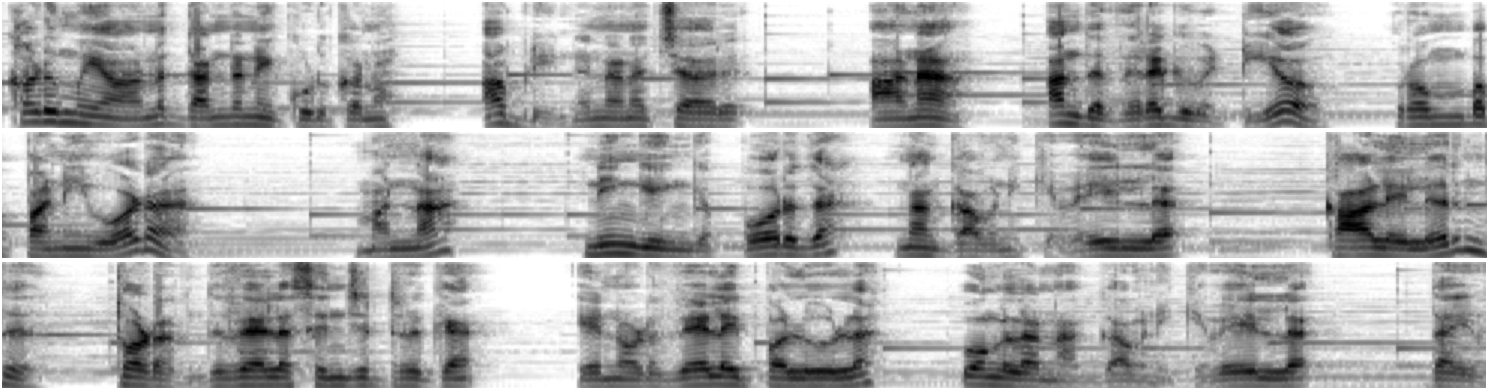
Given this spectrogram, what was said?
கடுமையான தண்டனை கொடுக்கணும் அப்படின்னு நினைச்சாரு. ஆனா அந்த விறகு வெட்டியோ ரொம்ப பணிவோட மன்னா நீங்க இங்க போறத நான் கவனிக்கவே இல்லை. காலையிலேருந்து தொடர்ந்து வேலை செஞ்சிட்டு இருக்கேன் என்னோட வேலை பழுவில் உங்களை நான் கவனிக்கவே இல்லை. தயவு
